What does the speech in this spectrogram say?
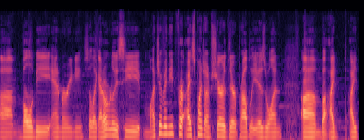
um, Vullaby and Mareanie. So like I don't really see much of a need for Ice Punch. I'm sure there probably is one, um, but I I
